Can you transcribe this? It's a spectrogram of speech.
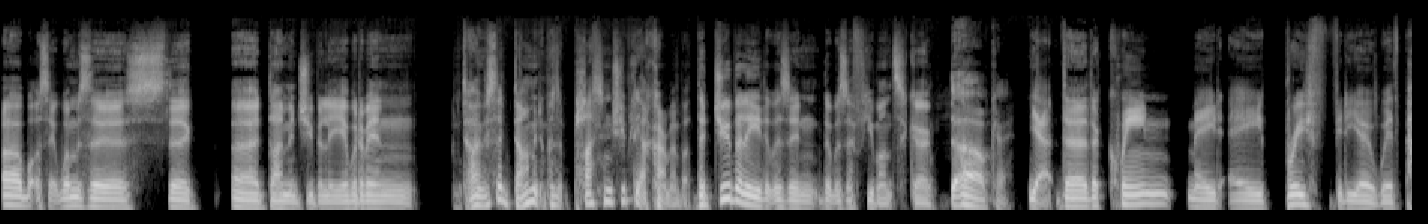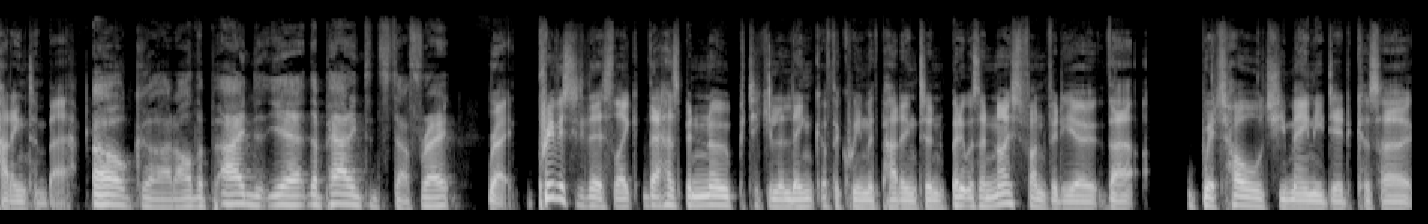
uh, what was it? When was the the uh, Diamond Jubilee? It would have been. Was it Diamond? Was it Platinum Jubilee? I can't remember. The Jubilee that was in that was a few months ago. oh, okay. Yeah, the the Queen made a brief video with Paddington Bear. Oh god, all the I yeah, the Paddington stuff, right? Right. Previously to this, like there has been no particular link of the Queen with Paddington, but it was a nice, fun video that we're told she mainly did because her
